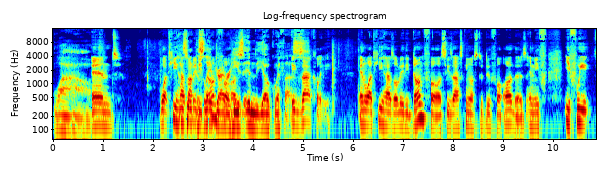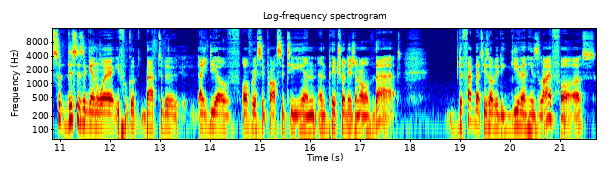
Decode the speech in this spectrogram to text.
Wow. And what he has he's not already the slave done driver. for us. He's in the yoke with us. Exactly. And what he has already done for us, he's asking us to do for others. And if, if we, so this is again where, if we go back to the idea of, of reciprocity and, and patronage and all of that, the fact that he's already given his life for us,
